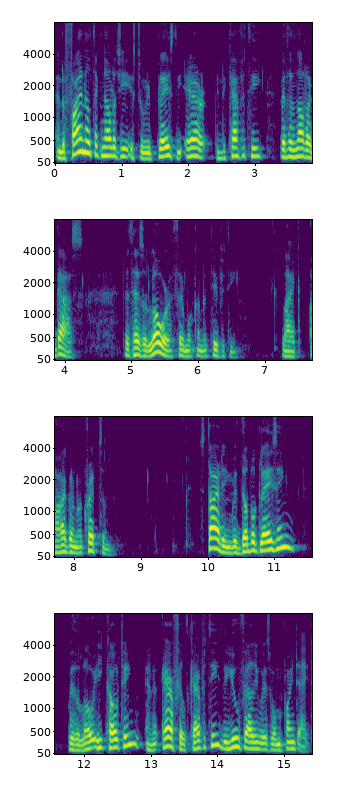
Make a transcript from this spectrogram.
And the final technology is to replace the air in the cavity with another gas that has a lower thermal conductivity, like argon or krypton. Starting with double glazing, with a low E coating and an air-filled cavity, the U value is 1.8.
